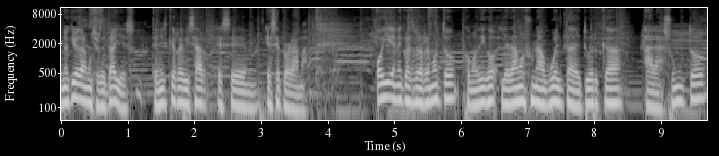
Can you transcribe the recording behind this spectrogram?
no quiero dar muchos detalles, tenéis que revisar ese, ese programa. Hoy en Ecos de lo Remoto, como digo, le damos una vuelta de tuerca al asunto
